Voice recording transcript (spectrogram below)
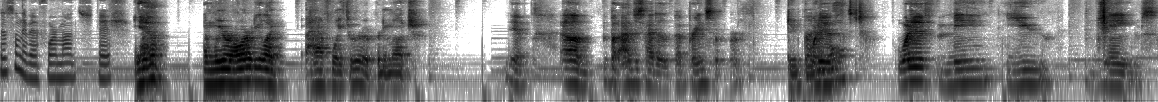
That's only been four months ish. Yeah. And we were already like halfway through it, pretty much. Yeah. Um, but I just had a, a brainstorm. Dude, What if- blast. What if me, you, James,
